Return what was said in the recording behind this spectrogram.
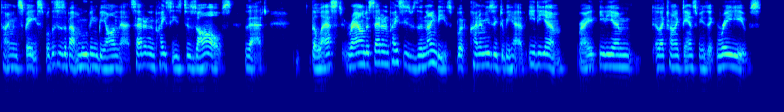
time and space. Well, this is about moving beyond that. Saturn and Pisces dissolves that. The last round of Saturn and Pisces was the 90s. What kind of music do we have? EDM, right? EDM, electronic dance music, raves,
